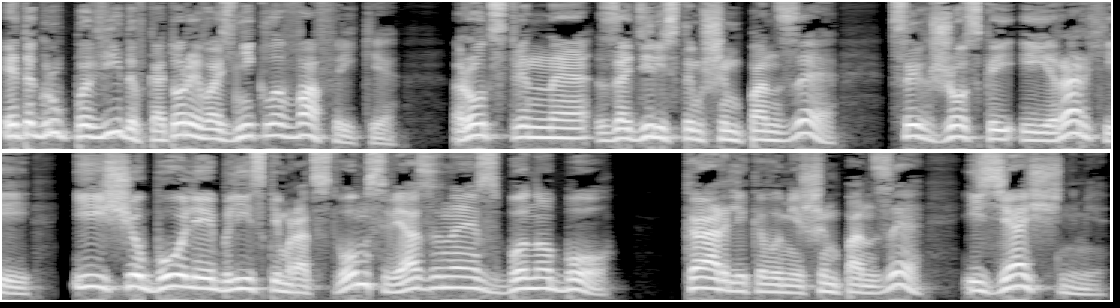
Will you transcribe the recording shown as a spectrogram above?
Это группа видов, которая возникла в Африке, родственная задиристым шимпанзе с их жесткой иерархией и еще более близким родством, связанная с бонобо, карликовыми шимпанзе, изящными,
